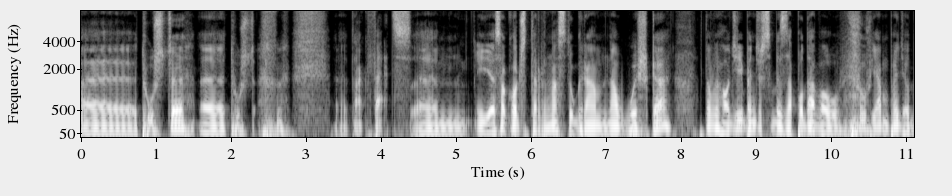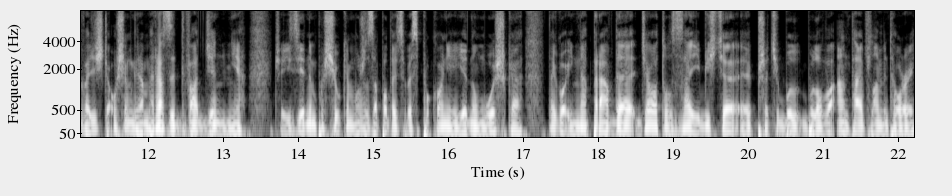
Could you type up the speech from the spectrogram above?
e, tłuszczy, e, E, tak, fats. Jest około 14 gram na łyżkę. To wychodzi, będziesz sobie zapodawał, uf, ja bym powiedział 28 gram razy dwa dziennie, czyli z jednym posiłkiem możesz zapodać sobie spokojnie jedną łyżkę tego i naprawdę działa to zajebiście e, przeciwbólowo, anti-inflammatory,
